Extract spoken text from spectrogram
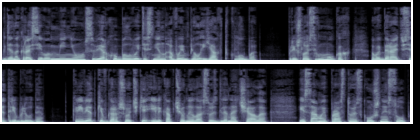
где на красивом меню сверху был вытеснен вымпел яхт-клуба. Пришлось в муках выбирать все три блюда. Креветки в горшочке или копченый лосось для начала. И самый простой скучный суп.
